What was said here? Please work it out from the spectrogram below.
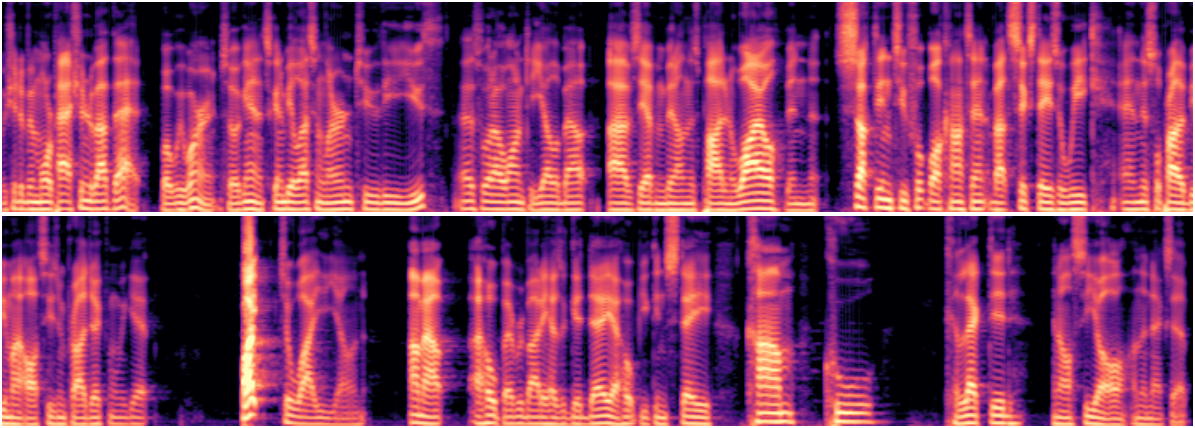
We should have been more passionate about that, but we weren't. So again, it's going to be a lesson learned to the youth. That's what I wanted to yell about. I obviously haven't been on this pod in a while. Been sucked into football content about 6 days a week, and this will probably be my off-season project when we get bite to why you yelling. I'm out. I hope everybody has a good day. I hope you can stay calm, cool, collected, and I'll see y'all on the next ep.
